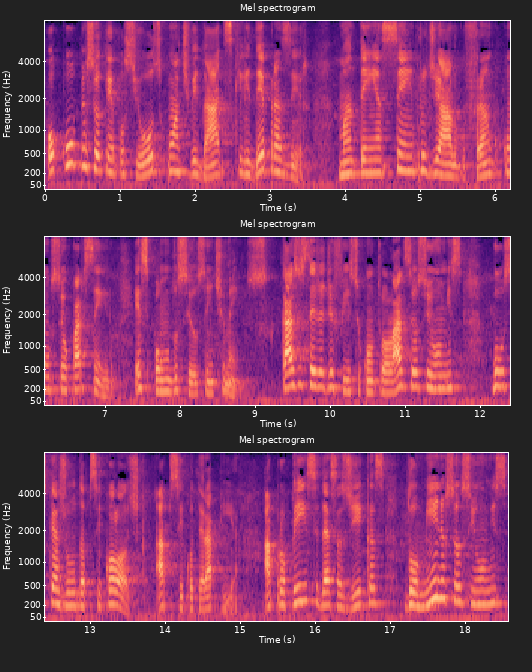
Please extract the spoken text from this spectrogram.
Ocupe o seu tempo ocioso com atividades que lhe dê prazer. Mantenha sempre o diálogo franco com o seu parceiro, expondo seus sentimentos. Caso esteja difícil controlar seus ciúmes, busque ajuda psicológica, a psicoterapia. Aproprie-se dessas dicas, domine os seus ciúmes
